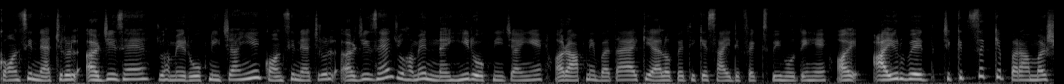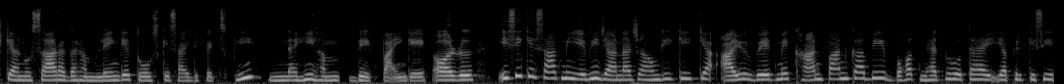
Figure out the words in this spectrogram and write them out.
कौन सी नेचुरल अर्जीज हैं जो हमें रोकनी चाहिए कौन सी नेचुरल अर्जीज हैं जो हमें नहीं रोकनी चाहिए। और आपने बताया कि एलोपैथी के साइड इफेक्ट्स भी होते हैं और आयुर्वेद चिकित्सक के परामर्श के अनुसार अगर हम लेंगे तो उसके साइड इफेक्ट्स भी नहीं हम देख पाएँगे। और इसी के साथ मैं ये भी जानना चाहूँगी कि क्या आयुर्वेद में खान पान का भी बहुत महत्व होता है या फिर किसी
